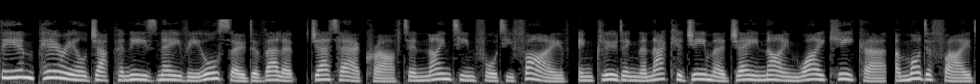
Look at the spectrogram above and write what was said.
The Imperial Japanese Navy also developed jet aircraft in 1945, including the Nakajima J-9Y Kikka, a modified,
